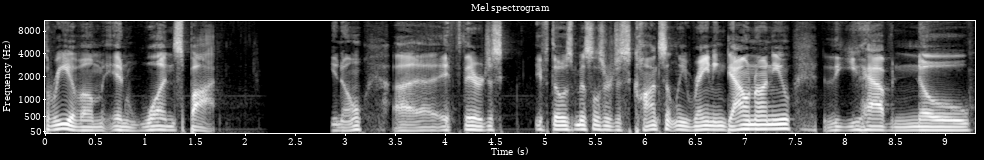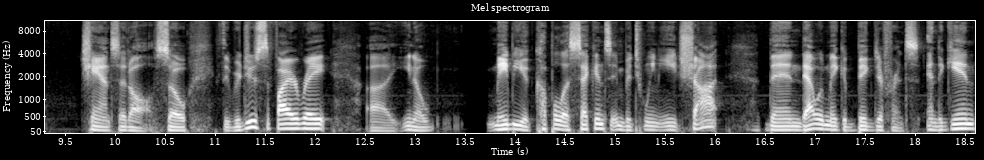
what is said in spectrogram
three of them in one spot you know? Uh, if they're just if those missiles are just constantly raining down on you that you have no chance at all. So if they reduce the fire rate uh, you know maybe a couple of seconds in between each shot, then that would make a big difference. And again,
